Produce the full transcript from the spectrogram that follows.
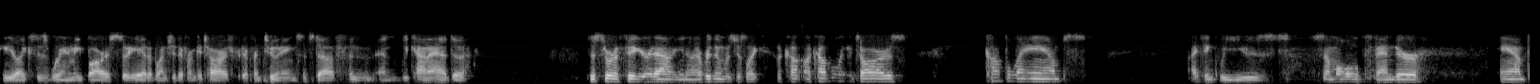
He likes his whammy bars, so he had a bunch of different guitars for different tunings and stuff, and and we kind of had to just sort of figure it out. You know, everything was just like a, cu- a couple of guitars, a couple of amps. I think we used some old Fender amp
